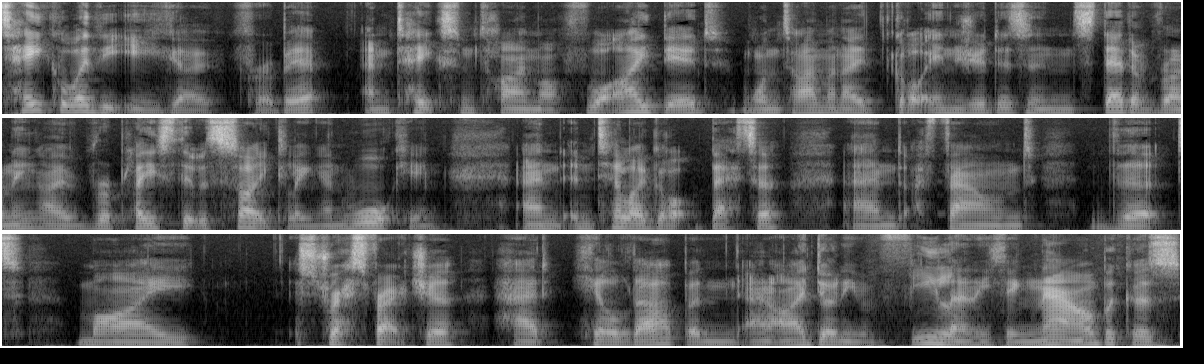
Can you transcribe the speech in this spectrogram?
take away the ego for a bit and take some time off. What I did one time when I got injured is instead of running, I replaced it with cycling and walking. And until I got better and I found that my stress fracture had healed up and, and I don't even feel anything now because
